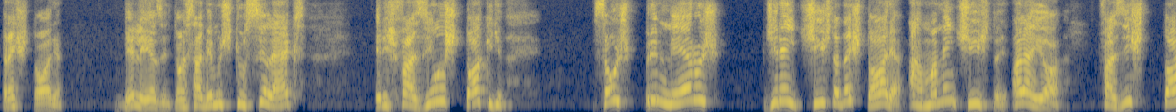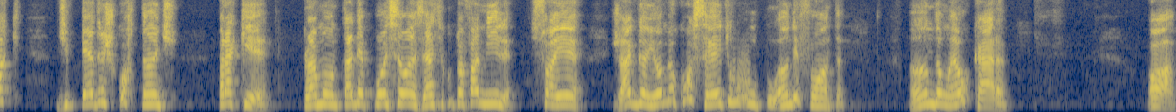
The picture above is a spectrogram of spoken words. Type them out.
pré-história. Beleza, então sabemos que o Silex, eles faziam estoque de... São os primeiros direitistas da história, armamentistas. Olha aí, ó. Fazia estoque de pedras cortantes. Para quê? Para montar depois seu exército com tua família. Isso aí. Já ganhou meu conceito, o Andem Fonta. Andam é o cara. Ó,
